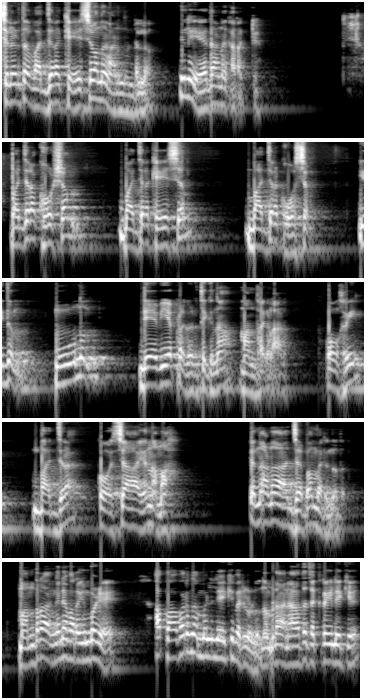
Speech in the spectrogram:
ചിലയിടത്ത് വജ്രകേശം എന്ന് കാണുന്നുണ്ടല്ലോ. ഇതിൽ ഏതാണ് കറക്റ്റ്? വജ്രഘോഷം വജ്രകേശം വജ്രകോശം. ഇതും മൂന്നും ദേവിയെ പ്രകീർത്തിക്കുന്ന മന്ത്രങ്ങളാണ്. ഓം ഹ്രീം വജ്ര കോശായ നമ എന്നാണ് ആ ജപം വരുന്നത്. മന്ത്രം അങ്ങനെ പറയുമ്പോഴേ ആ പവർ നമ്മളിലേക്ക് വരുള്ളൂ. നമ്മുടെ അനാഥ ചക്രയിലേക്ക്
